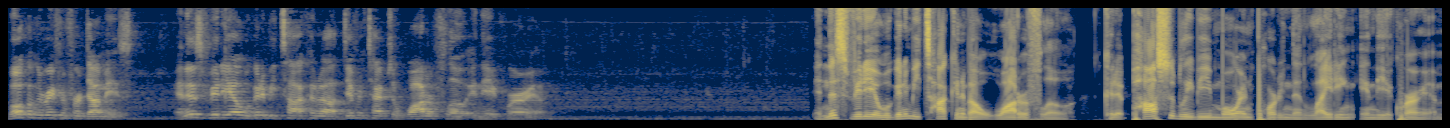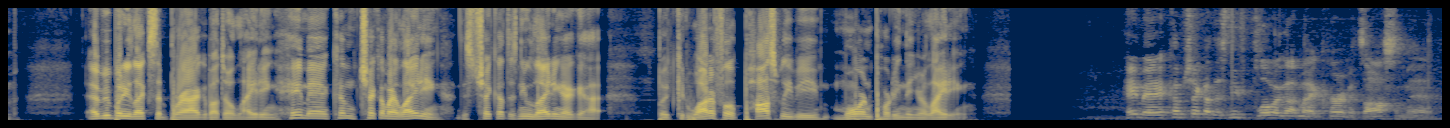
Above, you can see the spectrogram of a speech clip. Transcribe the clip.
Welcome to Reefing for Dummies. In this video, we're going to be talking about different types of water flow in the aquarium. In this video, we're going to be talking about water flow. Could it possibly be more important than lighting in the aquarium? Everybody likes to brag about their lighting. Hey man, come check out my lighting. Just check out this new lighting I got. But could water flow possibly be more important than your lighting? Hey man, come check out this new flow I got in my aquarium. It's awesome, man.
